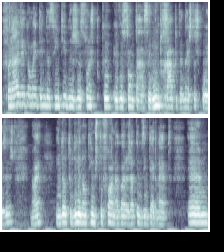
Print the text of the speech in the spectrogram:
fará eventualmente ainda sentido nas gerações, porque a evolução está a ser muito rápida nestas coisas, não é? Ainda outro dia não tínhamos telefone, agora já temos internet. Um,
